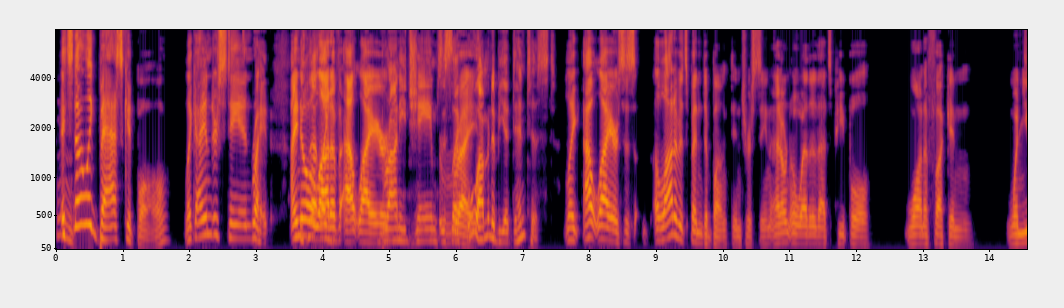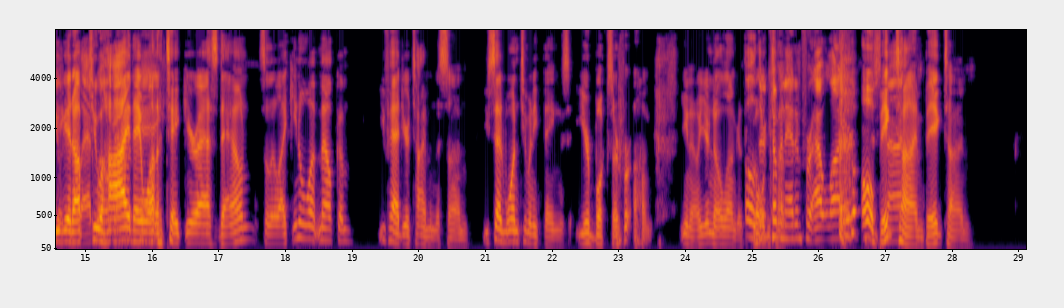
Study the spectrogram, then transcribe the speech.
Hmm. It's not like basketball. Like I understand. right. I know a lot like of outlier. Bronny James is like, Right. "Oh, I'm going to be a dentist." like outliers is a lot of it's been debunked. Interesting. I don't know whether that's people want to fucking when you Take get up too high, down they want to take your ass down. So they're like, you know what, Malcolm, you've had your time in the sun. You said one too many things. Your books are wrong. You know, you're no longer. The Oh, they're golden coming child. at him for outlier. oh, Just big not- time, big time.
